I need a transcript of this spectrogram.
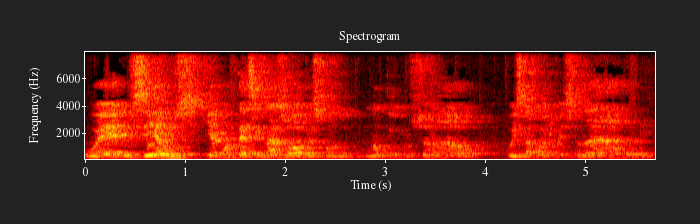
Ou, é, os erros que acontecem nas obras quando não tem um profissional, ou está mal dimensionado,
